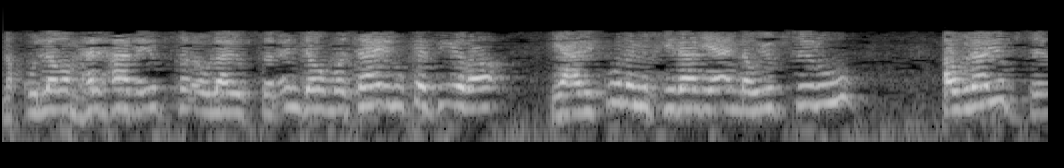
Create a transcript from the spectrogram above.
نقول لهم هل هذا يبصر أو لا يبصر؟ عندهم وسائل كثيرة يعرفون من خلالها أنه يبصر أو لا يبصر.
